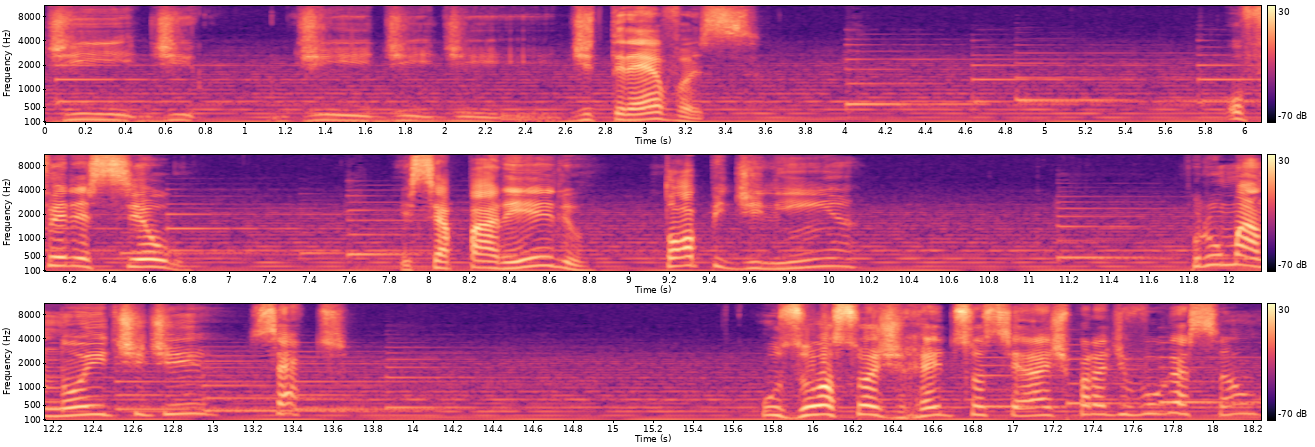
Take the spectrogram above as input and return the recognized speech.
de, de, de, de, de, de trevas ofereceu esse aparelho top de linha por uma noite de sexo. Usou as suas redes sociais para divulgação.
